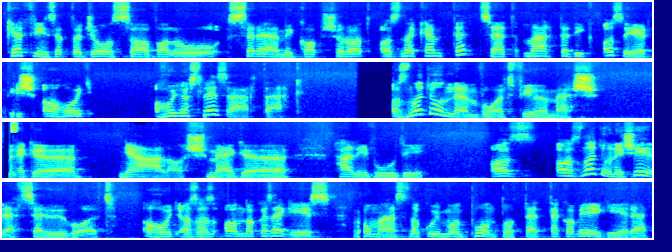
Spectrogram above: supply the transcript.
Catherine Zeta-Jones-szal való szerelmi kapcsolat, az nekem tetszett, már pedig azért is, ahogy, ahogy azt lezárták. Az nagyon nem volt filmes meg ö, nyálas, meg ö, hollywoodi, az, az nagyon is életszerű volt, ahogy az, az annak az egész románcnak úgymond pontot tettek a végére.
